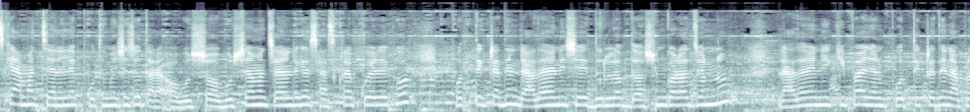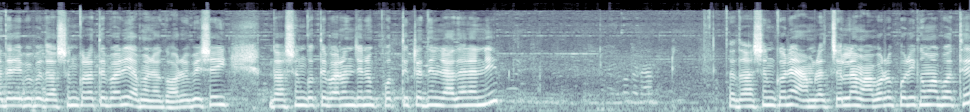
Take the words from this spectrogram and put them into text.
আজকে আমার চ্যানেলে প্রথম এসেছ, তারা অবশ্য অবশ্যই আমার চ্যানেলটাকে সাবস্ক্রাইব করে রেখো। প্রত্যেকটা দিন রাধারানী সেই দুর্লভ দর্শন করার জন্য। রাধারানীর কৃপায় যেন প্রত্যেকটা দিন আপনাদের এভাবে দর্শন করাতে পারি, আপনারা ঘরে বসেই দর্শন করতে পারেন যেন প্রত্যেকটা দিন রাধারানী তো দর্শন করে আমরা চললাম আবারও পরিক্রমা পথে।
